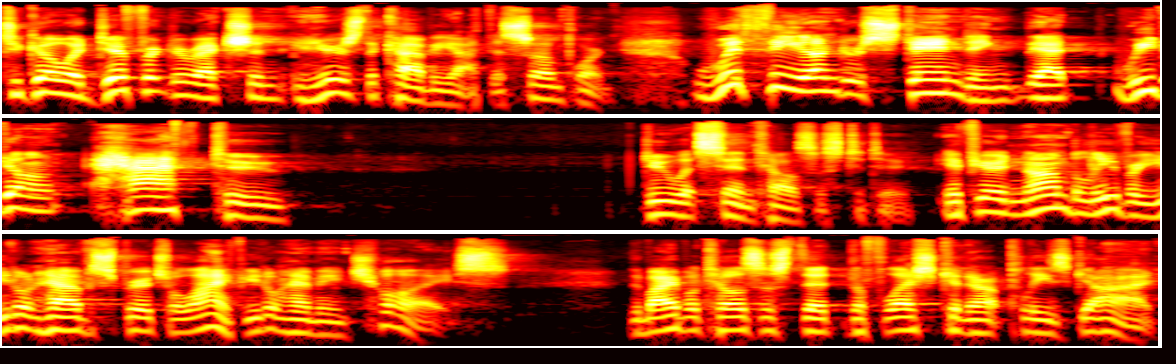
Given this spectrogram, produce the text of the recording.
to go a different direction. And here's the caveat that's so important with the understanding that we don't have to do what sin tells us to do. If you're a non believer, you don't have spiritual life, you don't have any choice. The Bible tells us that the flesh cannot please God.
